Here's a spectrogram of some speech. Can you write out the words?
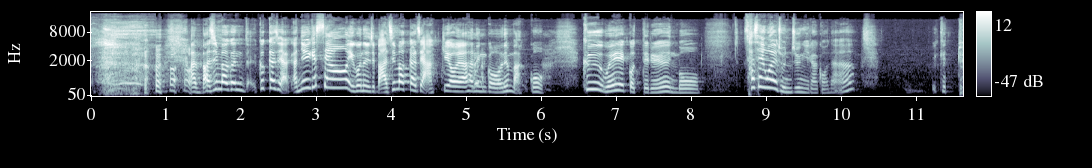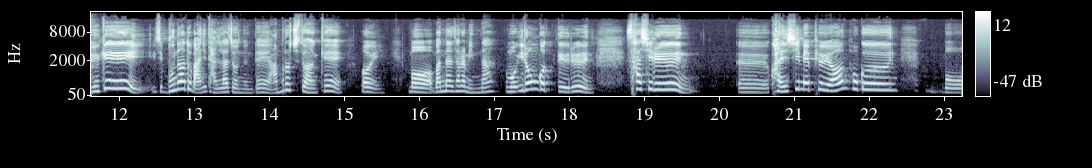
아, 마지막은 끝까지 아- 안녕히 계세요. 이거는 이제 마지막까지 아껴야 하는 거는 맞고 그 외의 것들은 뭐 사생활 존중이라거나 이렇게 되게 이제 문화도 많이 달라졌는데 아무렇지도 않게 어이 뭐 만난 사람 있나? 뭐 이런 것들은 사실은 에, 관심의 표현 혹은 뭐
